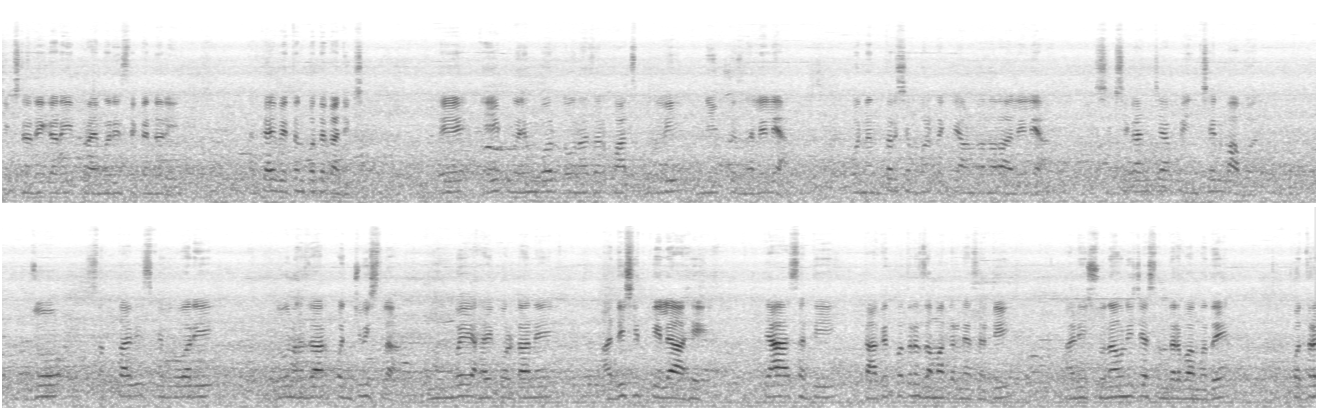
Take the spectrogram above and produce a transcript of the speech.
शिक्षणाधिकारी प्रायमरी सेकंडरी आणि काही वेतनपथक अधीक्षक हे एक नोव्हेंबर दोन हजार पाच पूर्वी नियुक्त झालेल्या व नंतर शंभर टक्के अनुदानावर आलेल्या शिक्षकांच्या पेन्शनबाबत जो सत्तावीस फेब्रुवारी दोन हजार पंचवीसला मुंबई हायकोर्टाने आदेशित केलं आहे. त्यासाठी कागदपत्र जमा करण्यासाठी आणि सुनावणीच्या संदर्भामध्ये पत्र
